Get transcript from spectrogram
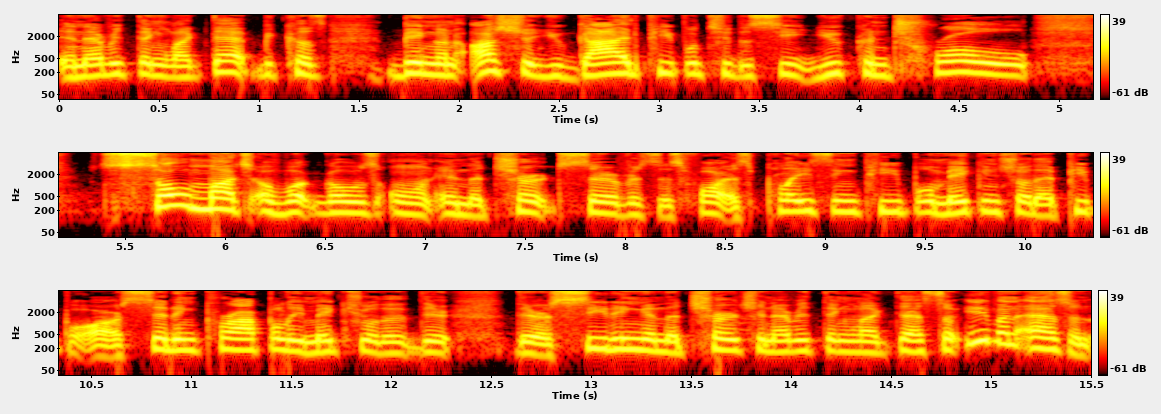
and everything like that because being an usher, you guide people to the seat, you control so much of what goes on in the church service as far as placing people, making sure that people are sitting properly, make sure that they're they're seating in the church and everything like that. So even as an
